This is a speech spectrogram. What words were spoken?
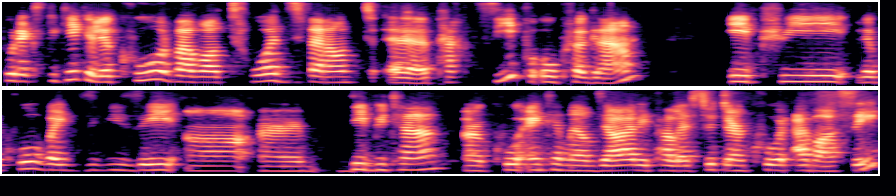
pour expliquer que le cours va avoir trois différentes euh, parties au programme. Et puis, le cours va être divisé en un débutant, un cours intermédiaire et par la suite un cours avancé.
